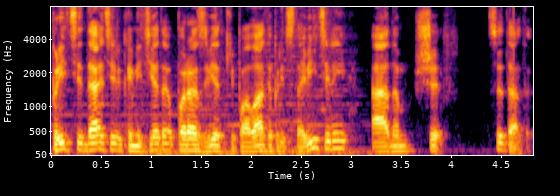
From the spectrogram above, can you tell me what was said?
председатель Комитета по разведке Палаты представителей Адам Шиф. Цитата.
